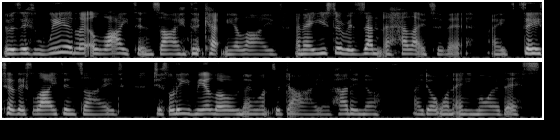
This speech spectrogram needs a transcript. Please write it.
there was this weird little light inside that kept me alive, and I used to resent the hell out of it. I'd say to this light inside, just leave me alone, I want to die, I've had enough, I don't want any more of this.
